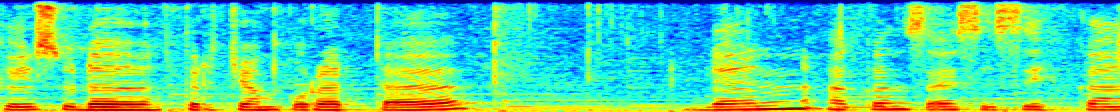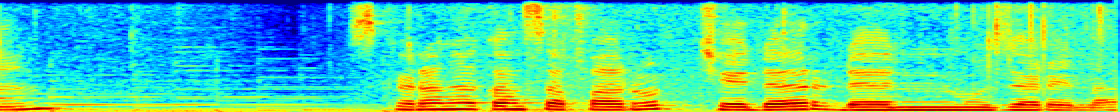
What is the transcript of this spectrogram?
Oke, sudah tercampur rata dan akan saya sisihkan. Sekarang akan saya parut cheddar dan mozzarella.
